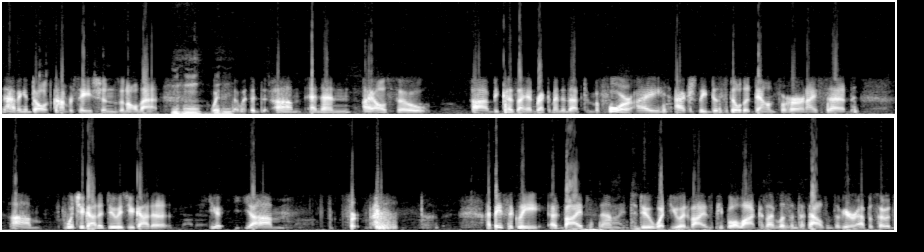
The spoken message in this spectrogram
having adult conversations and all that mm-hmm, with mm-hmm. with the, um, and then I also uh, because I had recommended that to before, I actually distilled it down for her, and I said, um, "What you got to do is you got to, um, for." I basically advise them to do what you advise people a lot because I've listened to thousands of your episodes,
